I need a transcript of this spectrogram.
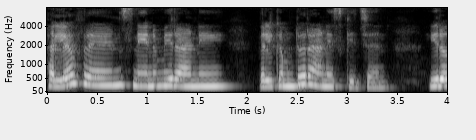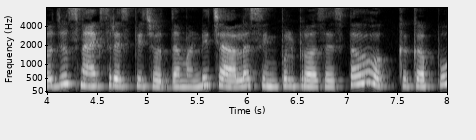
హలో ఫ్రెండ్స్ నేను మీ Rani. Welcome to Rani's kitchen. ఈరోజు స్నాక్స్ రెసిపీ చూద్దామండి. చాలా సింపుల్ ప్రాసెస్తో ఒక్క కప్పు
